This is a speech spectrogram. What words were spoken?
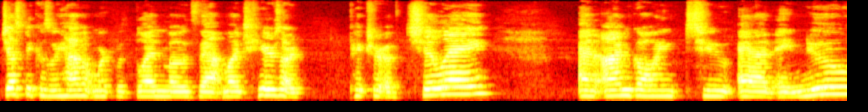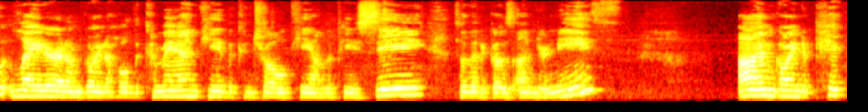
just because we haven't worked with blend modes that much, here's our picture of Chile and I'm going to add a new layer and I'm going to hold the command key, the control key on the PC so that it goes underneath. I'm going to pick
